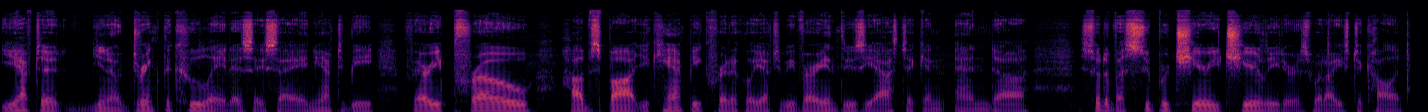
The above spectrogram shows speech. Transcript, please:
you have to, you know, drink the Kool-Aid, as they say, and you have to be very pro HubSpot. You can't be critical. You have to be very enthusiastic and and uh, sort of a super cheery cheerleader is what I used to call it.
